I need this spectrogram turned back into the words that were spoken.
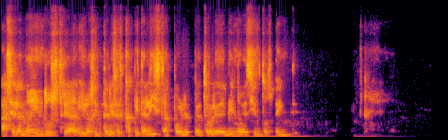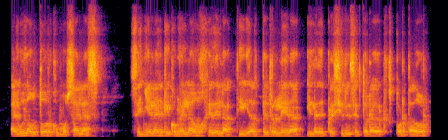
hacia la nueva industria y los intereses capitalistas por el petróleo de 1920. Algún autor como Salas señala que con el auge de la actividad petrolera y la depresión del sector agroexportador,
